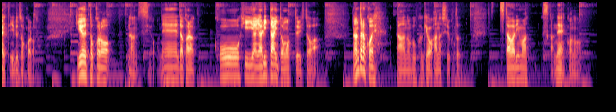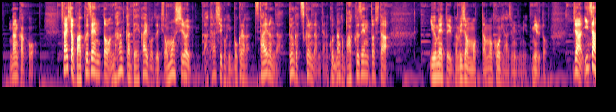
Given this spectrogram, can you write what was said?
えているところというところなんですよね。だから、コーヒー屋やりたいと思ってる人は、なんとなくこれ、あの、僕今日話してること伝わりますかね？この、なんかこう、最初は漠然と、なんかでかいことできそう、面白い、新しいコーヒー僕らが伝えるんだ、文化作るんだ、みたいな、こうなんか漠然とした夢というかビジョンを持ったままコーヒー始めてみると。じゃあ、いざ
